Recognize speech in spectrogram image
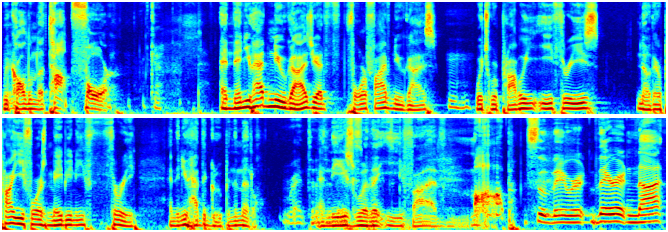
We called them the top four. okay. And then you had new guys. You had four or five new guys, which were probably E3s. No, they were probably E4s, maybe an E3. And then you had the group in the middle. Right. And these were the E5 mob. So they were they're not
